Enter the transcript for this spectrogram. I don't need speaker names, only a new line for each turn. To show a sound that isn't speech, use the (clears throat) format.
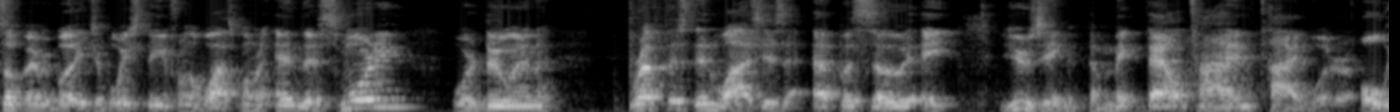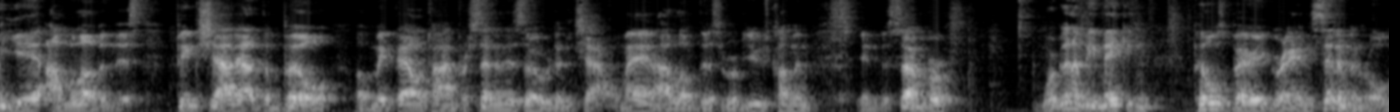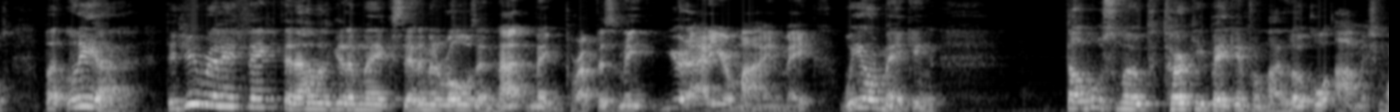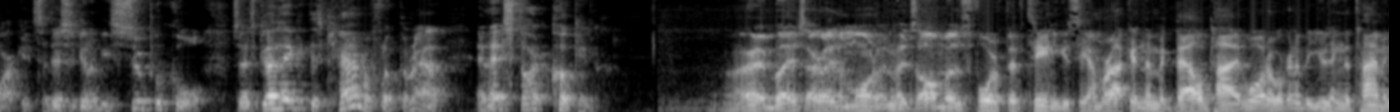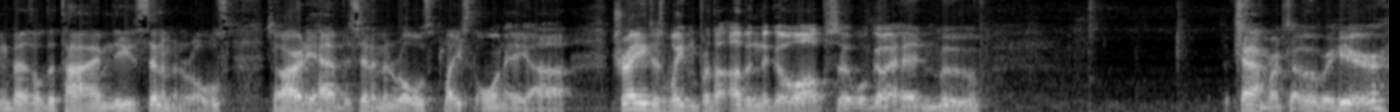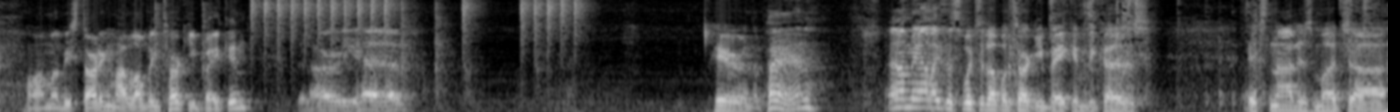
What's up, everybody? It's your boy Steve from the Watch Corner, and this morning we're doing Breakfast and Watches Episode 8 using the McDowell Time Tidewater. Oh, yeah, I'm loving this. Big shout out to Bill of McDowell Time for sending this over to the channel. Man, I love this. Review's coming in December. We're going to be making Pillsbury Grand Cinnamon Rolls. But Leon, did you really think that I was gonna make cinnamon rolls and not make breakfast meat? You're out of your mind, mate. We are making double smoked turkey bacon from my local Amish market. So this is gonna be super cool. So let's go ahead and get this camera flipped around and let's start cooking. All right, but it's early in the morning. It's almost 4.15. You can see I'm rocking the McDowell Tidewater. We're gonna be using the timing bezel to time these cinnamon rolls. So I already have the cinnamon rolls placed on a uh, tray, just waiting for the oven to go off. So we'll go ahead and move the camera to over here. Well, I'm gonna be starting my lovely turkey bacon that I already have here in the pan. And I mean, I like to switch it up with turkey bacon because it's not as much uh,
